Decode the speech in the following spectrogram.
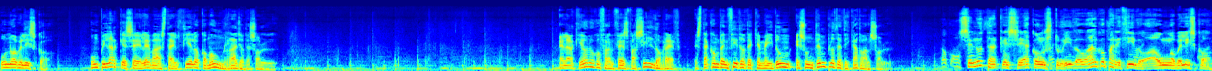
Un obelisco, un pilar que se eleva hasta el cielo como un rayo de sol. El arqueólogo francés Basile Dobrev está convencido de que Meidum es un templo dedicado al sol. Se nota que se ha construido algo parecido a un obelisco.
